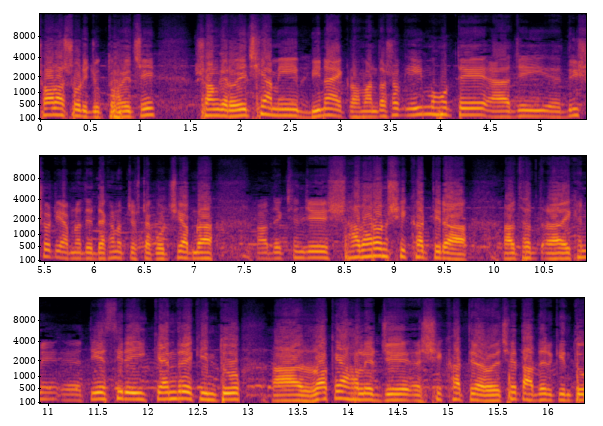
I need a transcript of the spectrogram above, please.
সরাসরি যুক্ত হয়েছি। সঙ্গে রয়েছি আমি বিনায়ক রহমান। দর্শক, এই মুহূর্তে যেই দৃশ্যটি আপনাদের দেখানোর চেষ্টা করছি, আমরা দেখছেন যে সাধারণ শিক্ষার্থীরা, অর্থাৎ এখানে টিএসসির এই কেন্দ্রে কিন্তু রকেয়া হলের যে শিক্ষার্থীরা রয়েছে, তাদের কিন্তু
